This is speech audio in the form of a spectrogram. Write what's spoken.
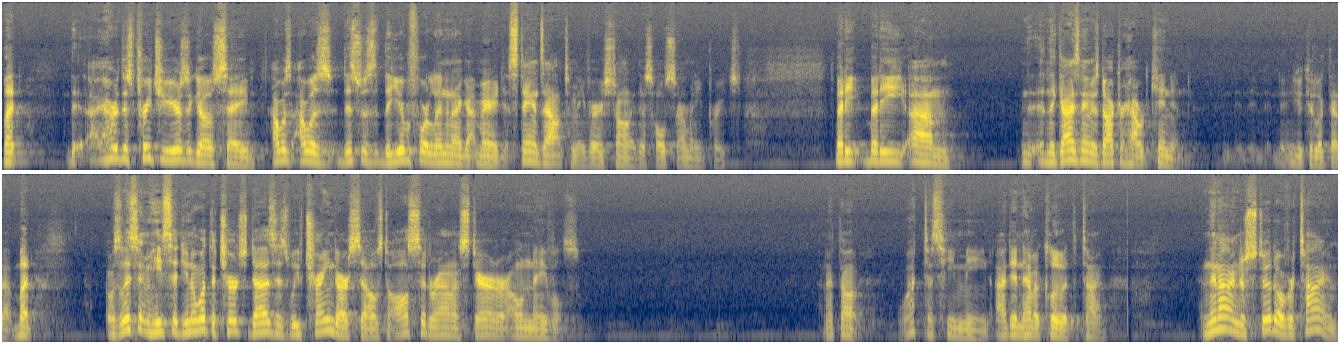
but I heard this preacher years ago say, I was, I was, this was the year before Lynn and I got married. It stands out to me very strongly, this whole sermon he preached. But he, but he, um, and the guy's name is Dr. Howard Kenyon. You could look that up. But I was listening. He said, You know what the church does is we've trained ourselves to all sit around and stare at our own navels. And I thought, What does he mean? I didn't have a clue at the time. And then I understood over time.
